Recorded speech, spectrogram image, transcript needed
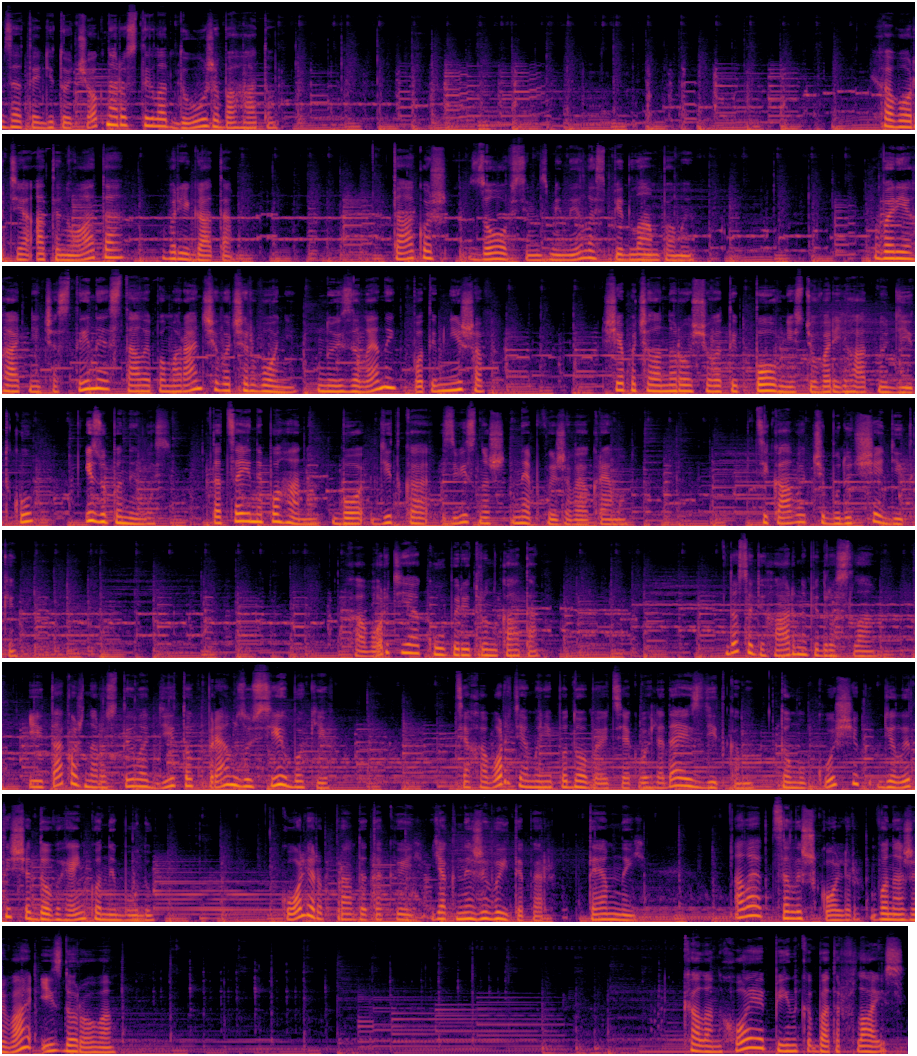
Зате діточок наростила дуже багато. Хавортія атенуата варігата. Також зовсім змінилась під лампами. Варігатні частини стали помаранчево-червоні, ну і зелений потемнішав. Ще почала нарощувати повністю варігатну дітку і зупинилась. Та це і непогано, бо дітка, звісно ж, не виживе окремо. Цікаво, чи будуть ще дітки. Хавортія купері трунката. Досить гарно підросла. І також наростила діток прямо з усіх боків. Ця хавортія мені подобається, як виглядає з дітками, тому кущик ділити ще довгенько не буду. Колір, правда, такий, як неживий тепер, темний. Але це лиш колір, вона жива і здорова. Каланхоє Pink Butterflies.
